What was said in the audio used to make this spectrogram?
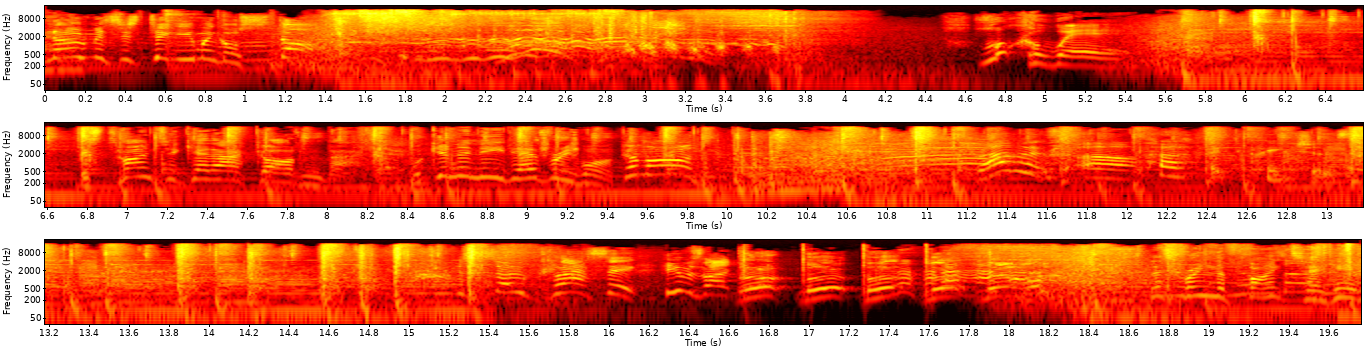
No, Mrs. Tiggy Winkle, stop! Look away! It's time to get our garden back. We're gonna need everyone. Come on! Rabbits are perfect creatures. It was so classic. He was like. Let's bring the fight to him.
